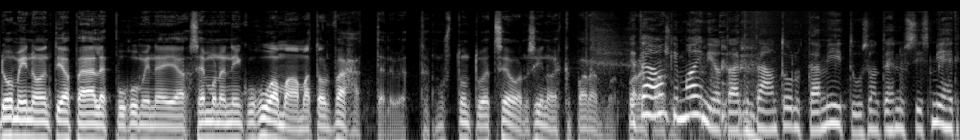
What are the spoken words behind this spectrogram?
dominointi ja päälle puhuminen ja semmoinen niinku huomaamaton vähättely. Että musta tuntuu, että se on, siinä on ehkä parempi. Ja tämä onkin mainiota, että tämä on tullut tämä MeToo, se on tehnyt siis miehet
